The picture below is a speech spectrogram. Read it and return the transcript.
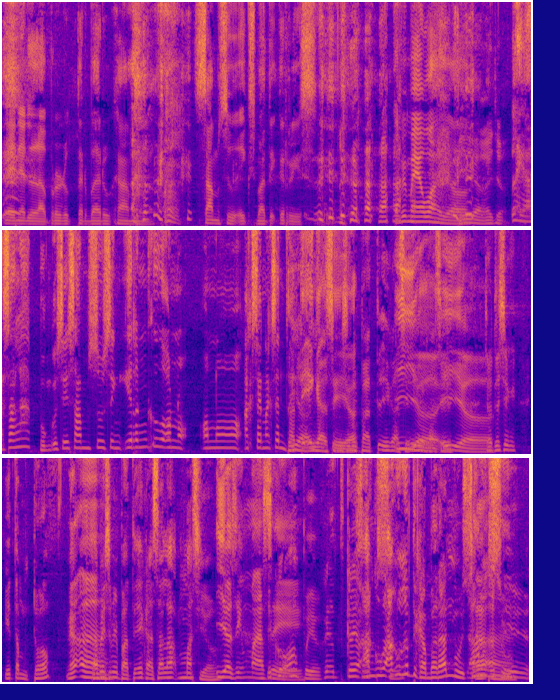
Ya ini adalah produk terbaru kami. Samsu X batik keris. Tapi mewah ya. Iya, aja. Lah gak salah bungkusnya Samsu sing ireng ku ono ono aksen-aksen batik Iya, enggak iya, sih semi ya? batik enggak sih? Iya, enggak sih? iya. Jadi sing hitam dof, Heeh. tapi semi batik enggak salah emas ya. Iya sing mas Iku sih. apa ya? Kayak aku aku ngerti gambaranmu. Samsu. Iya.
